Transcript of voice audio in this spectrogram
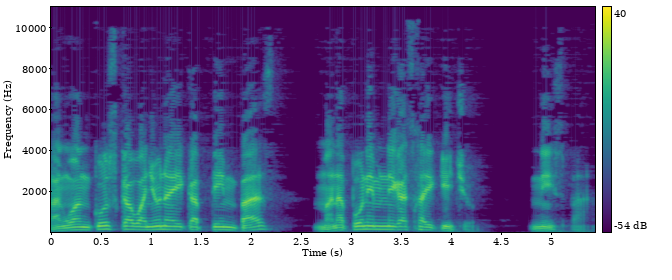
Hanwankuska wañunay kaptinpas, manapunim nigasqaykichu. Nispa.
